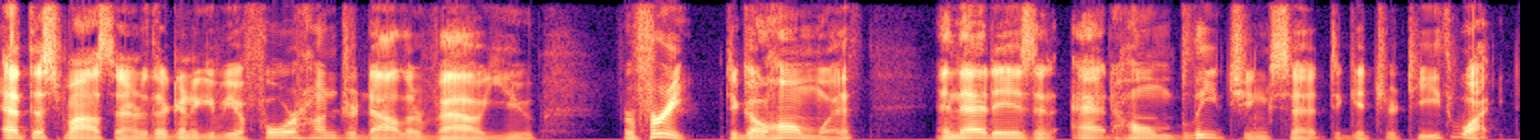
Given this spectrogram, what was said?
at the Smile Center, they're going to give you a $400 value for free to go home with and that is an at-home bleaching set to get your teeth white.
